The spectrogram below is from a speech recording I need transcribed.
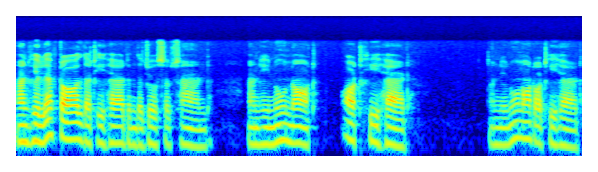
And he left all that he had in the Joseph's hand, and he knew not what he had, and he knew not what he had,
